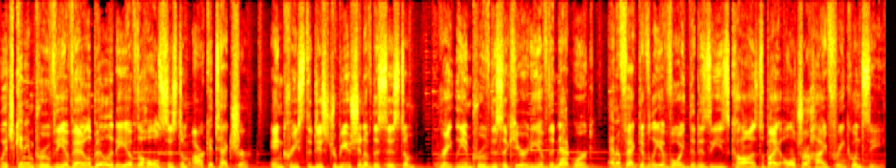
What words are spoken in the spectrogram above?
which can improve the availability of the whole system architecture, increase the distribution of the system, greatly improve the security of the network, and effectively avoid the disease caused by ultra-high frequency.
